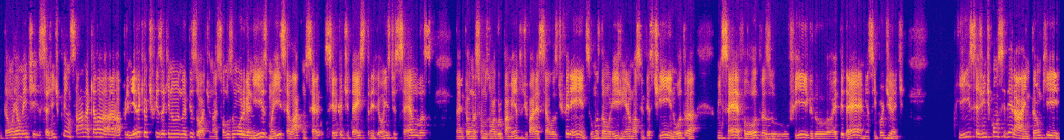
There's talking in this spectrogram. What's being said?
Então, realmente, se a gente pensar naquela, a primeira que eu te fiz aqui no, no episódio, nós somos um organismo aí, sei lá, com cerca de 10 trilhões de células, né? então nós somos um agrupamento de várias células diferentes, umas dão origem ao nosso intestino, outra o encéfalo, outras o, o fígado, a epiderme, assim por diante. E se a gente considerar, então, que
